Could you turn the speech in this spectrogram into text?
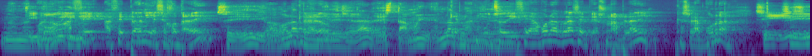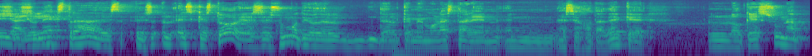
No me- Y bueno. Hace, hace plan y SJD. sí, yo hago la Claro. plani de Gerard, está muy bien la Que plani mucho de- dice, hago la clase, pero es una plani, que se la curran. Sí, Sí, sí, sí. hay sí. un extra. Es, es- es que esto es, es un motivo del, del que me mola estar en, en SJD, que lo que es una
